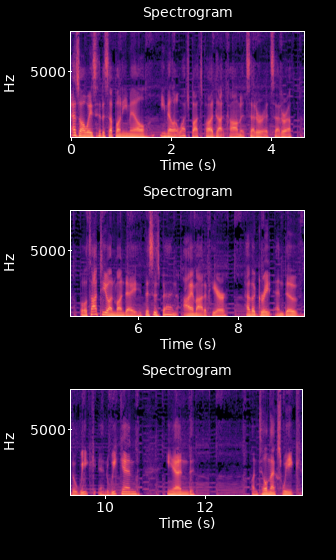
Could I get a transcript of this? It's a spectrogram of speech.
As always, hit us up on email, email at watchbotspod.com, etc., etc. But we'll talk to you on Monday. This has been I am out of here. Have a great end of the week and weekend. And until next week,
